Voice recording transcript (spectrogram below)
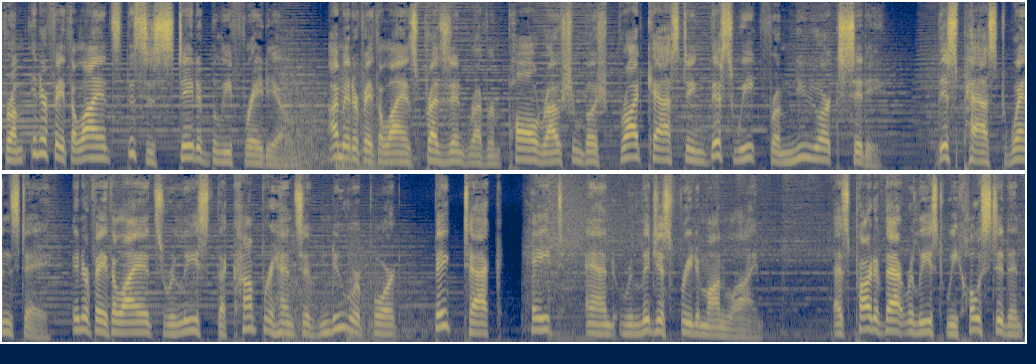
From Interfaith Alliance, this is State of Belief Radio. I'm Interfaith Alliance President Reverend Paul Raushenbush, broadcasting this week from New York City. This past Wednesday, Interfaith Alliance released the comprehensive new report, Big Tech, Hate, and Religious Freedom Online. As part of that release, we hosted an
